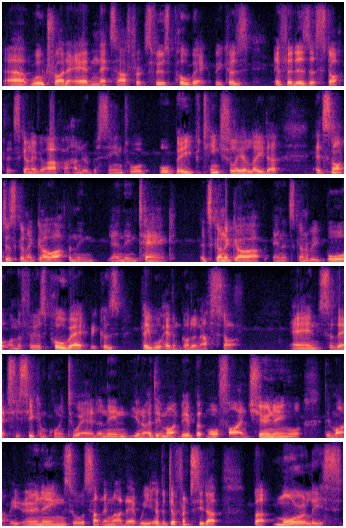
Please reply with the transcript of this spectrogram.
uh, we'll try to add, and that's after its first pullback because if it is a stock that's going to go up 100% or, or be potentially a leader, it's not just going to go up and then and then tank. It's going to go up and it's going to be bought on the first pullback because people haven't got enough stock. And so that's your second point to add. And then, you know, there might be a bit more fine tuning or there might be earnings or something like that where you have a different setup. But more or less,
